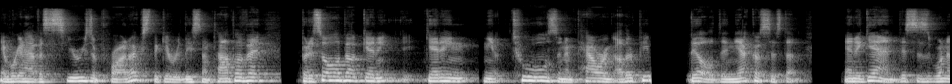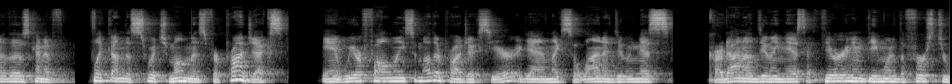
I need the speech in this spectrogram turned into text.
and we're going to have a series of products that get released on top of it. But it's all about getting getting you know tools and empowering other people to build in the ecosystem. And again, this is one of those kind of flick on the switch moments for projects. And we are following some other projects here, again, like Solana doing this, Cardano doing this, Ethereum being one of the first to.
